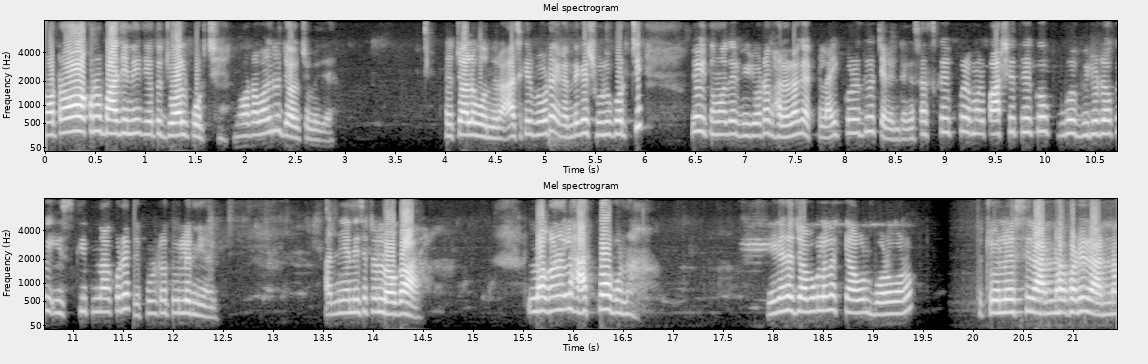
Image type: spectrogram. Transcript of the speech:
নটাও এখনও বাজেনি, যেহেতু জল পড়ছে, নটা বাজলে জল চলে যায়। তো চলো বন্ধুরা, আজকের ভিডিওটা এখান থেকে শুরু করছি। যদি তোমাদের ভিডিওটা ভালো লাগে, একটা লাইক করে দিও, চ্যানেলটাকে সাবস্ক্রাইব করে আমার পাশে থেকেও পুরো ভিডিওটাকে স্কিপ না করে ফুলটা তুলে নিয়ে আসি আর নিয়ে নিয়েছে একটা লগা। লগা নাহলে হাত পাবো না। এই গাছের জবাগুলো কেমন বড় বড়? তো চলে এসেছি রান্নাঘরে, রান্না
